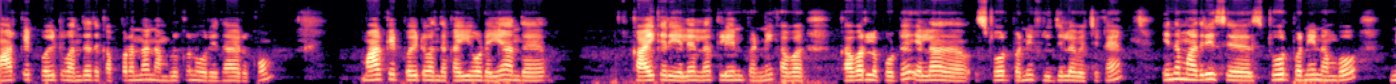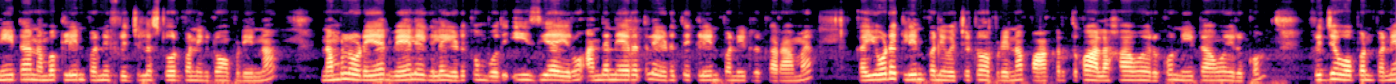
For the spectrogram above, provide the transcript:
மார்க்கெட் போயிட்டு வந்ததுக்கப்புறம் தான் நம்மளுக்குன்னு ஒரு இதாக இருக்கும். மார்க்கெட் போயிட்டு வந்த கையோடையே அந்த காய்கறி எல்லாம் எல்லாம் க்ளீன் பண்ணி கவர் கவரில் போட்டு எல்லாம் ஸ்டோர் பண்ணி ஃப்ரிட்ஜில் வச்சுட்டேன். இந்த மாதிரி ஸ்டோர் பண்ணி நம்ம நீட்டாக நம்ம க்ளீன் பண்ணி ஃப்ரிட்ஜில் ஸ்டோர் பண்ணிக்கிட்டோம் அப்படின்னா நம்மளுடைய வேலைகளை எடுக்கும்போது ஈஸியாகிடும் அந்த நேரத்தில் எடுத்து க்ளீன் பண்ணிகிட்டு இருக்கறாமல் கையோடு க்ளீன் பண்ணி வச்சுட்டோம் அப்படின்னா பார்க்குறதுக்கும் அழகாகவும் இருக்கும் நீட்டாகவும் இருக்கும். ஃப்ரிட்ஜை ஓப்பன் பண்ணி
